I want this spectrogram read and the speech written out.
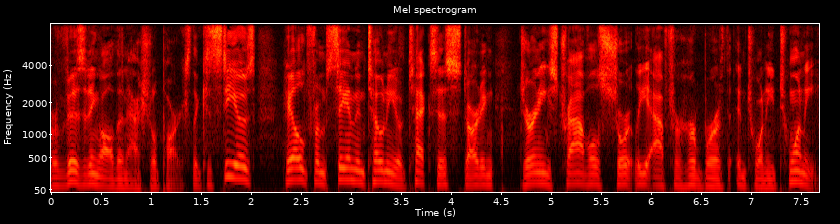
for visiting all the national parks. The Castillos hailed from San Antonio, Texas, starting Journey's travels shortly after her birth in 2020.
